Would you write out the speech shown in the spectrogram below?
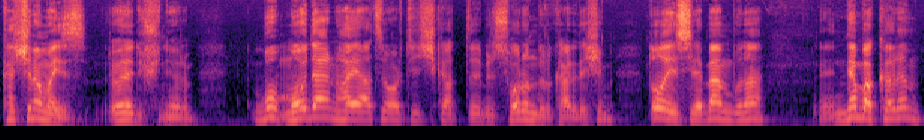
kaçınamayız öyle düşünüyorum. Bu modern hayatın ortaya çıkarttığı bir sorundur kardeşim. Dolayısıyla ben buna e, ne bakarım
